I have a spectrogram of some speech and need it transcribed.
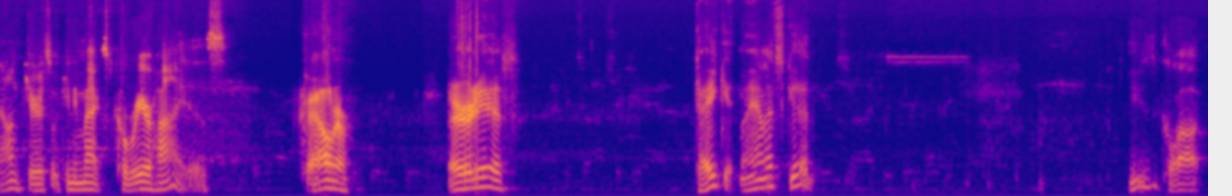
Now I'm curious what Kenny Mack's career high is. Counter. There it is. Take it, man. That's good. Use the clock.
